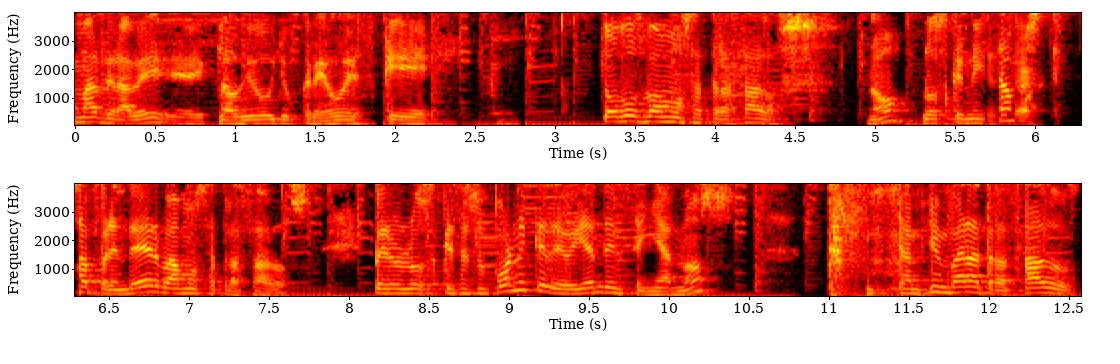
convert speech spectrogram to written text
más grave, eh, Claudio, yo creo, es que todos vamos atrasados. ¿no? Los que necesitamos aprender vamos atrasados, pero los que se supone que deberían de enseñarnos también van atrasados,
